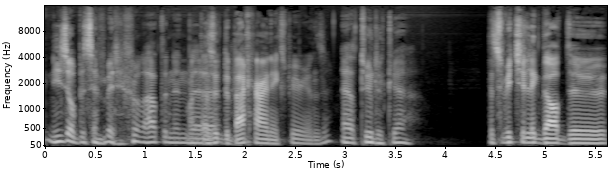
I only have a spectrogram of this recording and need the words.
niet zou zijn binnengelaten in Maar de... dat is ook de Berghain Experience. Hè? Ja, natuurlijk, ja. Het is een beetje like dat de,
